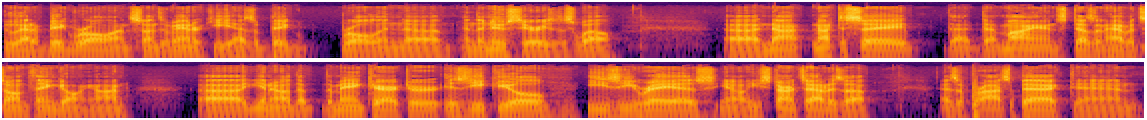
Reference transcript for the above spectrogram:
who had a big role on Sons of Anarchy, has a big role in uh, in the new series as well. Uh, not not to say that that Mayans doesn't have its own thing going on. Uh, you know, the the main character Ezekiel Easy Reyes. You know, he starts out as a as a prospect and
